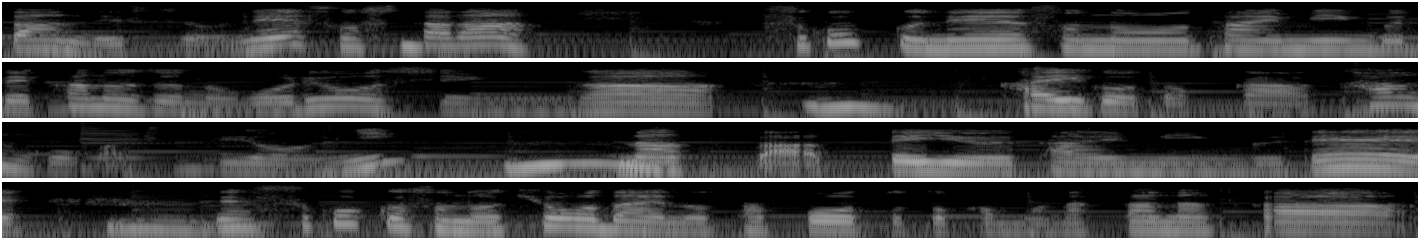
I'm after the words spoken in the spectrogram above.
たんですよね。そしたら、すごくね、そのタイミングで彼女のご両親がうん介護とか看護が必要にうん。なったっていうタイミングで、うん。ですごくその兄弟のサポートとかもなかなか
